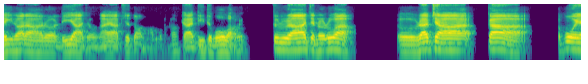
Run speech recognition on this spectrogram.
လိန်သွားတာကတော့400ကျော်500ဖြစ်သွားမှာပေါ့နော်ဒါဒီသဘောပါပဲဆိုလိုတာကကျွန်တော်တို့ကဟို rapture ကအပေါ်ရ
